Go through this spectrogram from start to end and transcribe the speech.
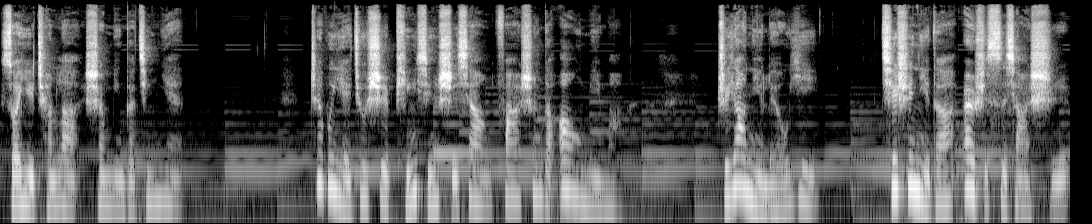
所以成了生命的经验。这不也就是平行时相发生的奥秘吗？只要你留意，其实你的二十四小时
